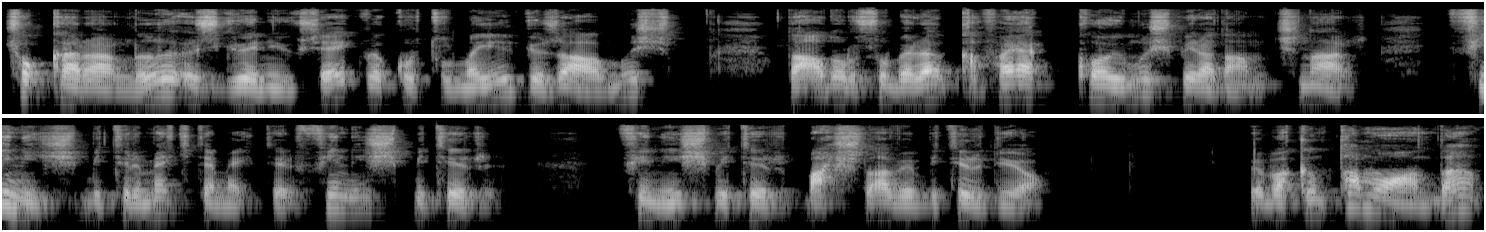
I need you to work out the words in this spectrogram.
Çok kararlı, özgüveni yüksek ve kurtulmayı göze almış. Daha doğrusu böyle kafaya koymuş bir adam. Çınar. Finish bitirmek demektir. Finish bitir. Finish bitir. Başla ve bitir diyor. Ve bakın tam o anda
